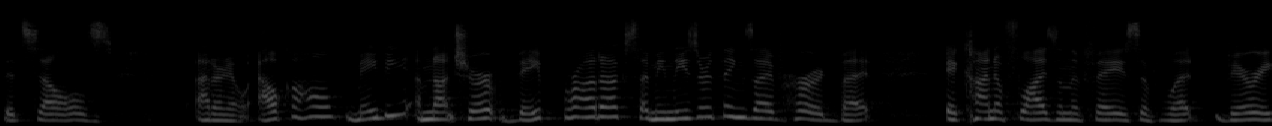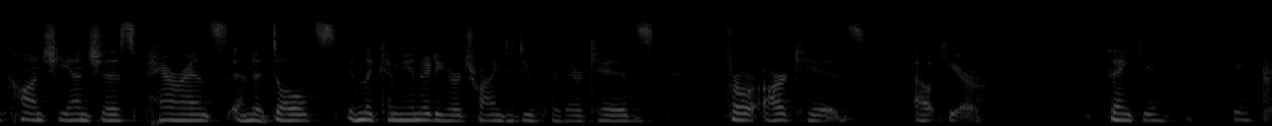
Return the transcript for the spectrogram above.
that sells I don't know, alcohol, maybe, I'm not sure, vape products. I mean, these are things I've heard, but it kind of flies in the face of what very conscientious parents and adults in the community are trying to do for their kids, for our kids out here. Thank you. Thank you.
